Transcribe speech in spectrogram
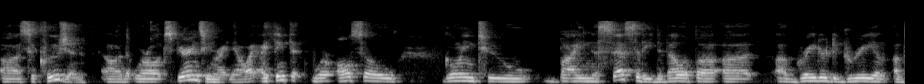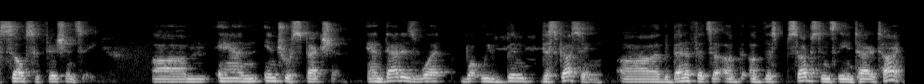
uh, seclusion uh, that we're all experiencing right now, I, I think that we're also going to, by necessity, develop a, a, a greater degree of, of self sufficiency um, and introspection. And that is what, what we've been discussing uh, the benefits of, of this substance the entire time.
